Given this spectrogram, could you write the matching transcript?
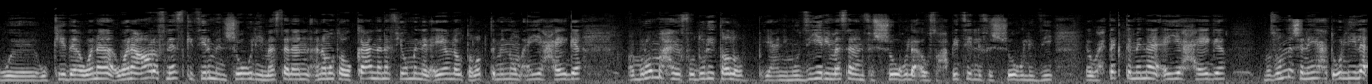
وكده وأنا وأنا أعرف ناس كتير من شغلي مثلا أنا متوقعة إن أنا في يوم من الأيام لو طلبت منهم أي حاجة عمرهم ما هيرفضوا لي طلب. يعني مديري مثلا في الشغل أو صاحبتي اللي في الشغل دي لو احتجت منها أي حاجة ما أظنش إن هي هتقول لي لأ.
